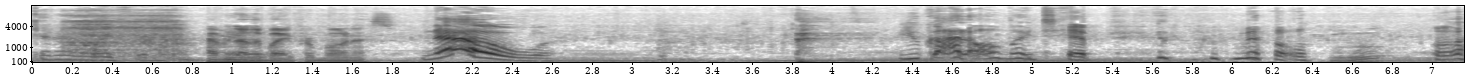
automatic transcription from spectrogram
Get it away from me. Have another bite for bonus. No! You got all my tip. no. Mm-hmm. Ooh.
